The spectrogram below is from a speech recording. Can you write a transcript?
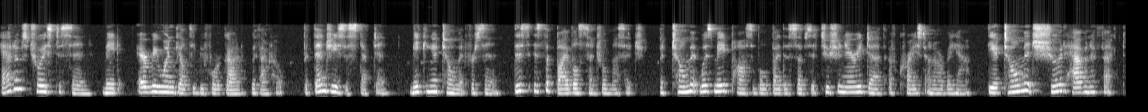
Adam's choice to sin made everyone guilty before God without hope. But then Jesus stepped in making atonement for sin. This is the Bible's central message. Atonement was made possible by the substitutionary death of Christ on our behalf. The atonement should have an effect.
